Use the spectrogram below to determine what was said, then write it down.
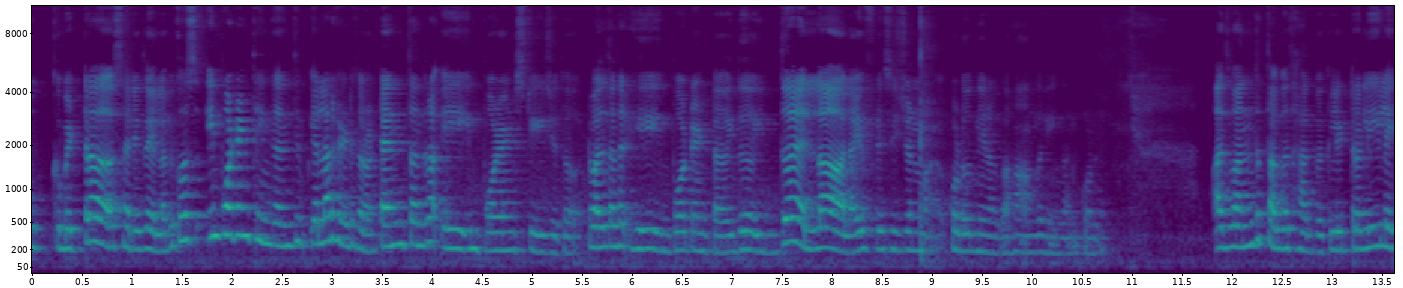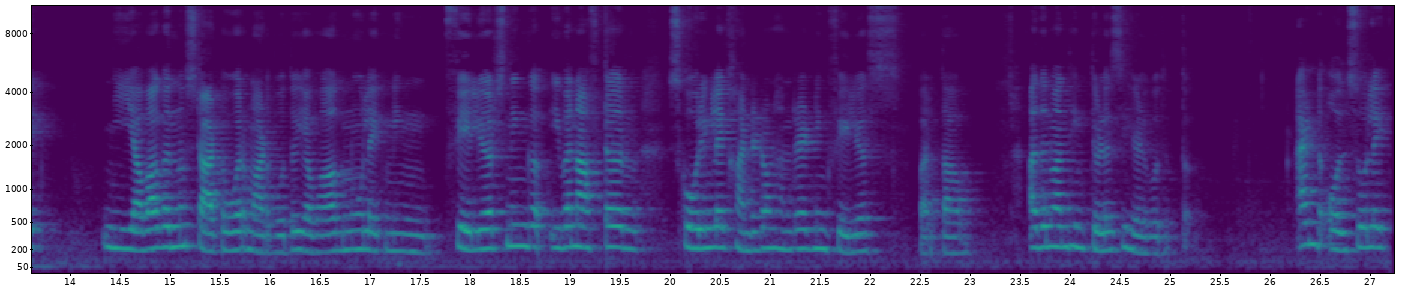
ಬುಕ್ ಬಿಟ್ರೆ ಸರಿದೇ ಇಲ್ಲ. ಬಿಕಾಸ್ ಇಂಪಾರ್ಟೆಂಟ್ ಥಿಂಗ್ ಅಂತ ಎಲ್ಲರೂ ಹೇಳ್ತಾರೆ ಟೆಂತ್ ಅಂದ್ರೆ ಏ ಇಂಪಾರ್ಟೆಂಟ್ ಸ್ಟೇಜ್ ಇದು. ಟ್ವೆಲ್ತ್ ಅಂದ್ರೆ ಹೇ ಇಂಪಾರ್ಟೆಂಟ್ ಇದು ಇದ್ದ ಎಲ್ಲ ಲೈಫ್ ಡಿಸಿಷನ್ ಕೊಡೋದು ನಿನಗೆ. ಹಂಗೆ, ಹಿಂಗೆ ಅನ್ಕೊಂಡು. ಅದು ಒಂದು ತೆಗೆದು ಹಾಕ್ಬೇಕು. ಲಿಟ್ರಲಿ ಲೈಕ್ ನೀ ಯಾವಾಗನ್ನು ಸ್ಟಾರ್ಟ್ ಓವರ್ ಮಾಡ್ಬೋದು. ಯಾವಾಗೂ ಲೈಕ್ ನಿಂಗೆ ಫೇಲಿಯರ್ಸ್ ನಿಂಗೆ even after scoring like hundred on hundred ನಿಂಗೆ ಫೇಲಿಯರ್ಸ್ ಬರ್ತಾವ. ಅದನ್ನ ಒಂದು ಹಿಂಗೆ ತಿಳಿಸಿ ಹೇಳ್ಬೋದಿತ್ತು. And also like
